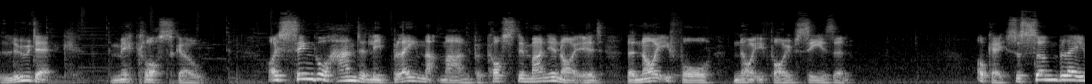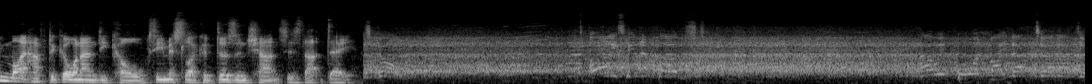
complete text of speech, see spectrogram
Ludek Miklosko. I single-handedly blame that man for costing Man United the 94-95 season. Okay, so some blame might have to go on Andy Cole because he missed like a dozen chances that day. goal. Oh, he's hit the post. How important might that turn out to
